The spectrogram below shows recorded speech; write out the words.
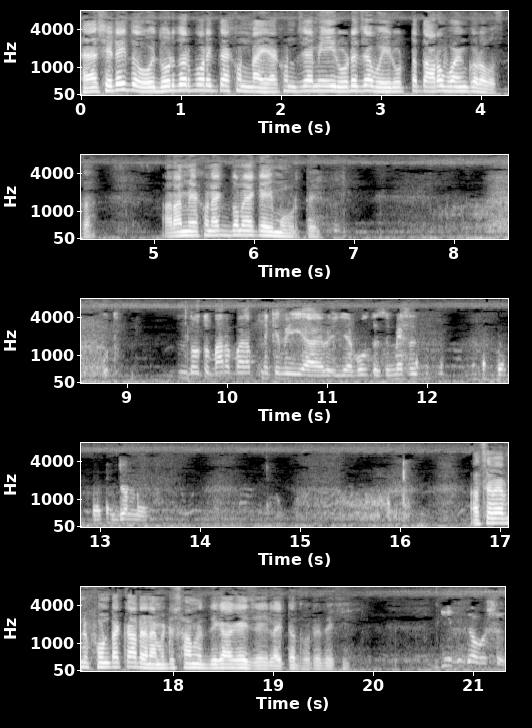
হ্যাঁ সেটাই তো ওই দৌড় দেওয়ার পরে তো এখন নাই। এখন যে আমি এই রোডে যাব এই রোডটা তো আরও ভয়ঙ্কর অবস্থা। আর আমি এখন একদম একা এই মুহূর্তে। তো বারবার আপনাকে আমি ইয়া- বলতেছি মেসেজ জন্য। আচ্ছা ভাই আপনি ফোনটা কাটেন আমি একটু সামনের দিকে আগে যাই লাইটটা ধরে দেখি। জি জি অবশ্যই।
